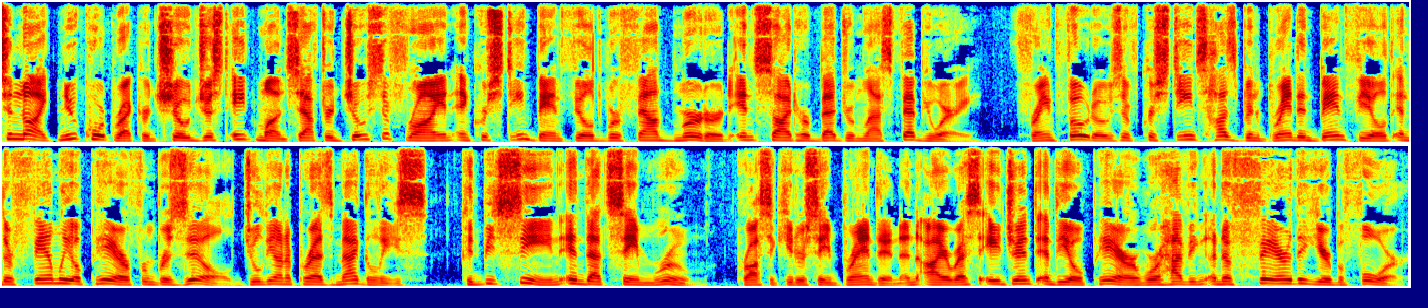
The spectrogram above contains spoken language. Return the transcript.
Tonight, new court records show just eight months after Joseph Ryan and Christine Banfield were found murdered inside her bedroom last February. Framed photos of Christine's husband, Brandon Banfield, and their family au pair from Brazil, Juliana Perez Magalhaes, could be seen in that same room. Prosecutors say Brandon, an IRS agent, and the au pair were having an affair the year before.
